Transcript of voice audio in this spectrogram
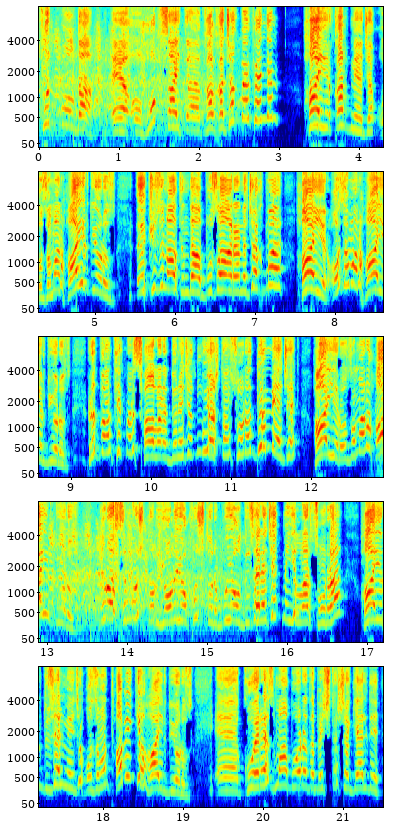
Futbolda e, o hopside e, kalkacak mı efendim? Hayır kalkmayacak. O zaman hayır diyoruz. Öküzün altında buzağı aranacak mı? Hayır. O zaman hayır diyoruz. Rıdvan tekrar sağlara dönecek mi bu yaştan sonra? Dönmeyecek. Hayır. O zaman hayır diyoruz. Burası muştur, yolu yokuştur. Bu yol düzelecek mi yıllar sonra? Hayır düzelmeyecek. O zaman tabii ki hayır diyoruz. Ee, Quaresma bu arada Beşiktaş'a geldi.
